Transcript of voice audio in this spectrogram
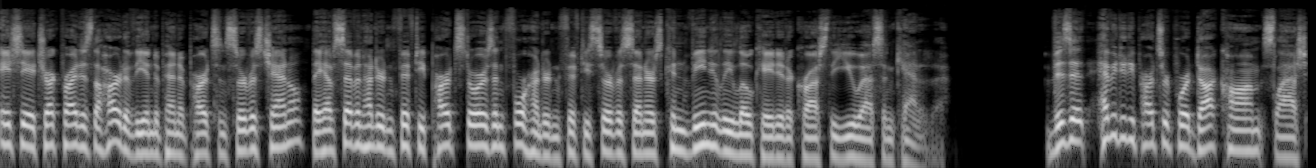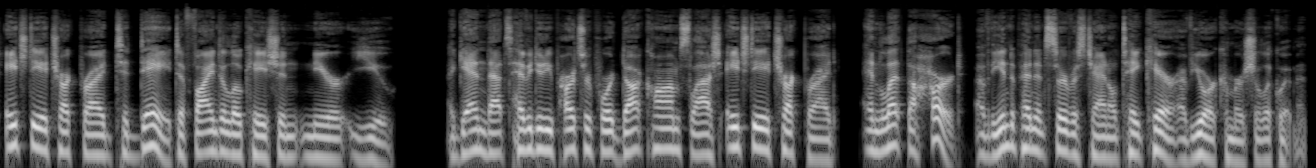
HDA Truck Pride is the heart of the independent parts and service channel. They have 750 parts stores and 450 service centers conveniently located across the US and Canada. Visit heavydutypartsreport.com slash HDA Truck Pride today to find a location near you. Again, that's heavydutypartsreport.com slash HDA Truck Pride and let the heart of the independent service channel take care of your commercial equipment.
